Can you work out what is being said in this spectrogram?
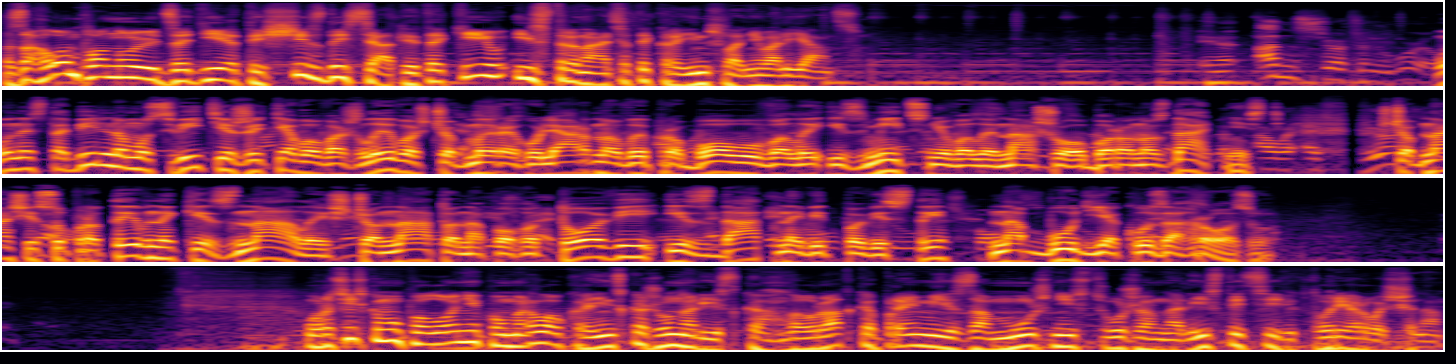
Загалом планують задіяти 60 літаків із 13 країн-членів альянсу. У нестабільному світі життєво важливо, щоб ми регулярно випробовували і зміцнювали нашу обороноздатність, щоб наші супротивники знали, що НАТО на поготові і здатне відповісти на будь-яку загрозу. У російському полоні померла українська журналістка, лауреатка премії за мужність у журналістиці Вікторія Рощина.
